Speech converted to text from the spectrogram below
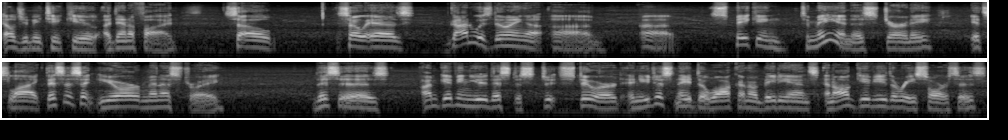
LGBTQ identified. So, so as God was doing a, a, a speaking to me in this journey, it's like this isn't your ministry. This is I'm giving you this to steward, and you just need to walk in obedience, and I'll give you the resources.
